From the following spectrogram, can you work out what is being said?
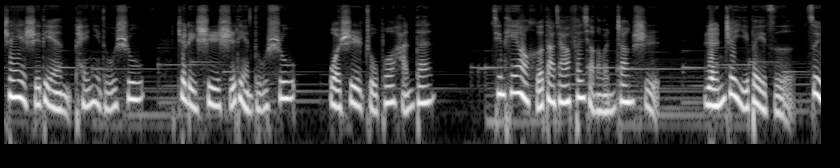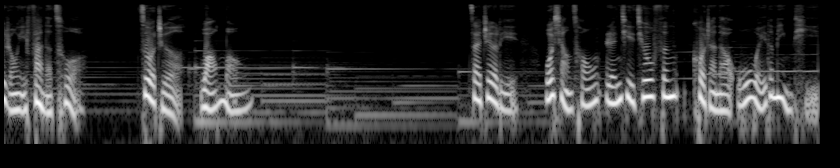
深夜十点陪你读书，这里是十点读书，我是主播邯郸。今天要和大家分享的文章是《人这一辈子最容易犯的错》，作者王蒙。在这里，我想从人际纠纷扩展到无为的命题。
